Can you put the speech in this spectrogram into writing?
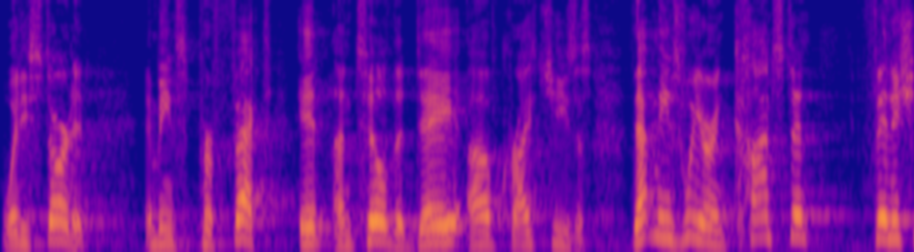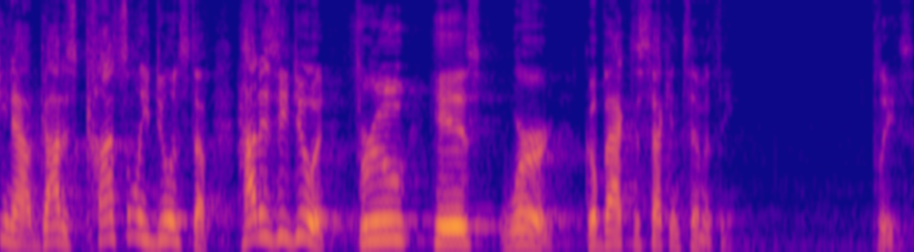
what he started. It means perfect it until the day of Christ Jesus. That means we are in constant finishing out. God is constantly doing stuff. How does he do it? Through his word. Go back to 2 Timothy, please.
